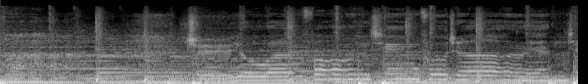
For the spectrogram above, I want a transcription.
挂，只有晚风轻拂着脸颊。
